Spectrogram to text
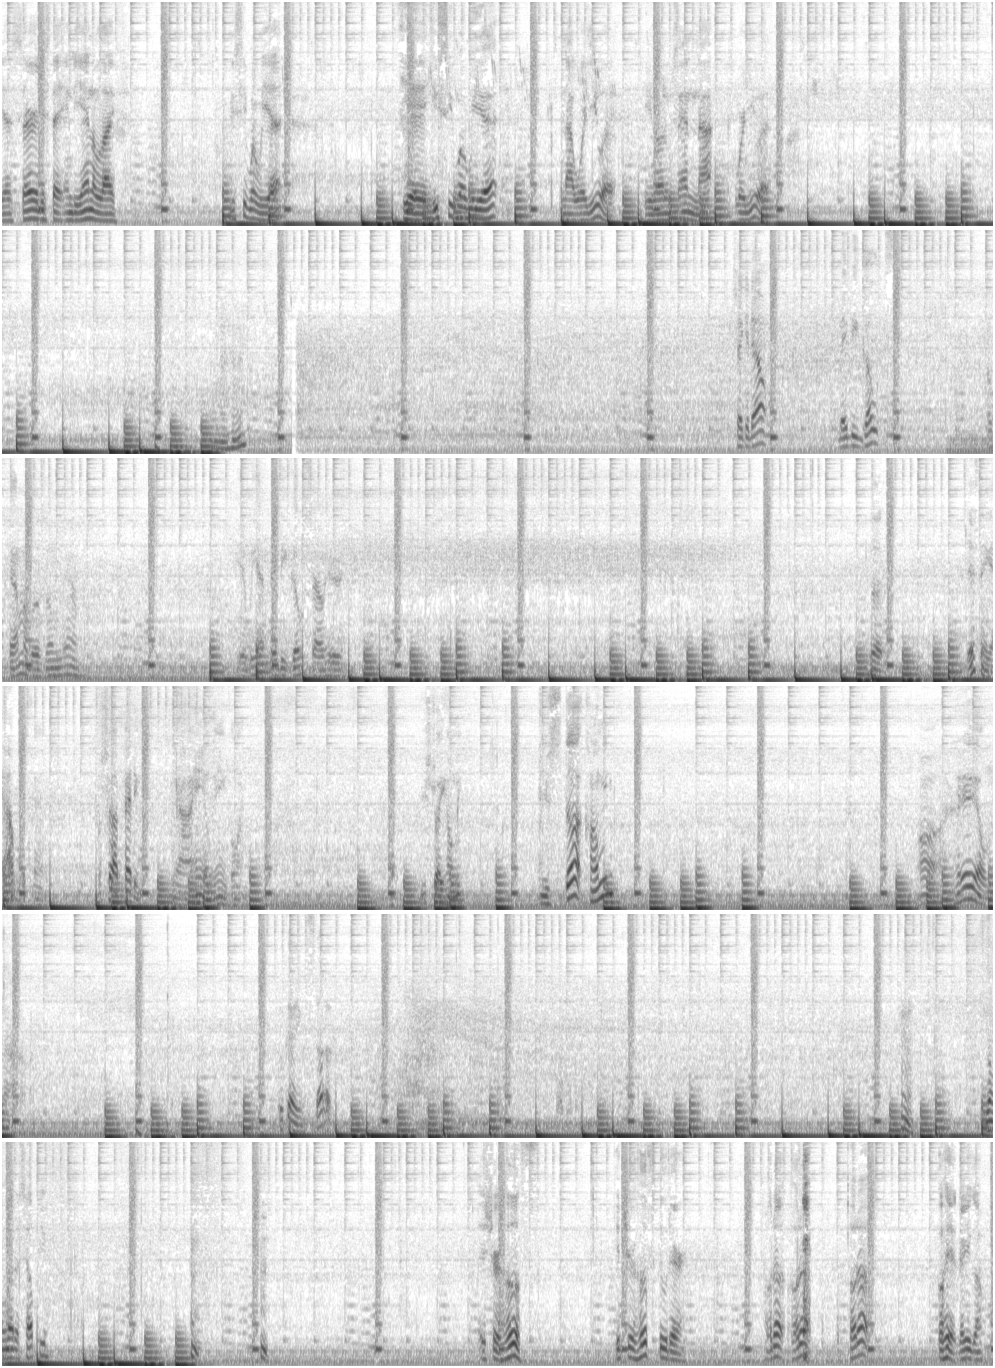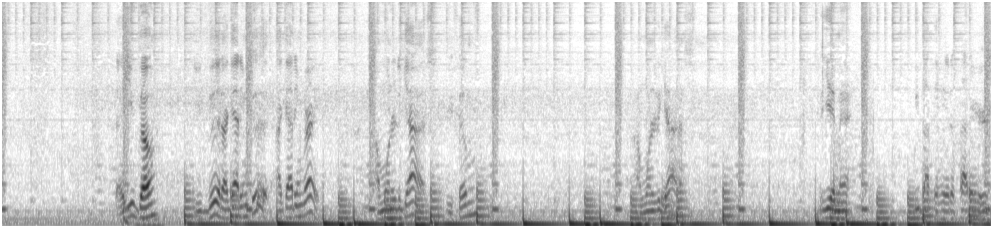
Yes, sir. This that Indiana life. You see where we at? Yeah, you see where we at. Not where you at. You know what I'm saying? Not where you at. Mm-hmm. Check it out. Baby goats. Okay, I'm gonna go zoom down. Yeah, we got baby goats out here. Look, this nigga out the fence. What should I pet him? Nah, he ain't, he ain't going. You straight, homie. You stuck, homie. Stuck. Hmm. You gonna let us help you? Hmm. Hmm. It's your hoof. Get your hoof through there. Hold up, hold up, hold up. Go ahead, there you go. There you go. You good. I got him good. I got him right. I'm one of the guys. You feel me? I'm one of the guys. But yeah, man. We about to head up out of here.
